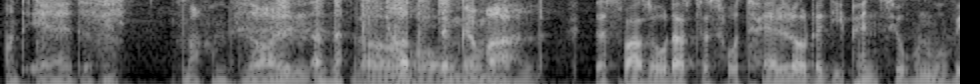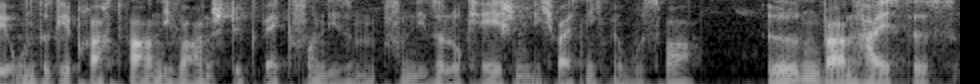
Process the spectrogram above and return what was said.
Und er hätte es nicht machen sollen und hat es trotzdem gemacht. Es war so, dass das Hotel oder die Pension, wo wir untergebracht waren, die war ein Stück weg von, diesem, von dieser Location. Ich weiß nicht mehr, wo es war. Irgendwann heißt es,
